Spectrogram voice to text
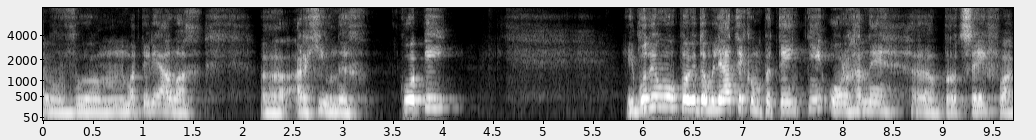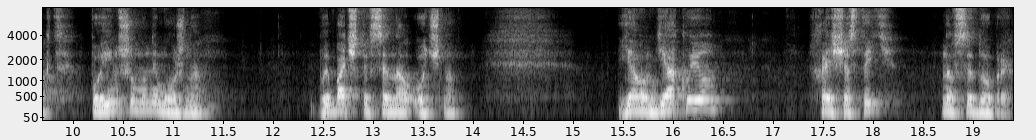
в матеріалах е, архівних копій. І будемо повідомляти компетентні органи е, про цей факт. По-іншому не можна. Ви бачите все наочно. Я вам дякую. Хай щастить. На все добре.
